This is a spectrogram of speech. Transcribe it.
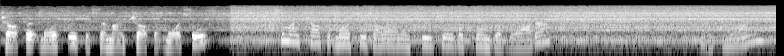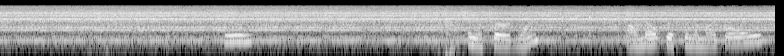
chocolate morsels, the semi-chocolate morsels. To my chocolate morsels, I'll add in 3 tablespoons of water. There's one, two, and the third one. I'll melt this in the microwave.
